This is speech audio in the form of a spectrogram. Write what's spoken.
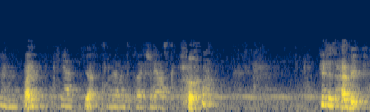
Mhm. right? Yeah. Yeah. So I wanted to actually ask. this is a habit.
